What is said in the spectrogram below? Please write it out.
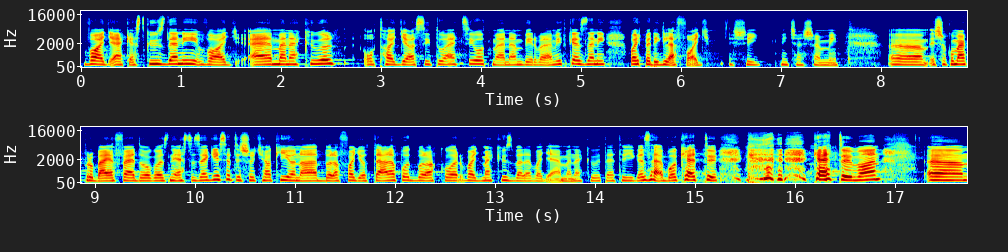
vagy elkezd küzdeni, vagy elmenekül, ott hagyja a szituációt, mert nem bír vele mit kezdeni, vagy pedig lefagy, és így nincsen semmi. Ö, és akkor megpróbálja feldolgozni ezt az egészet, és hogyha kijön ebből a fagyott állapotból, akkor vagy megküzd vele, vagy elmenekül. Tehát, hogy igazából kettő, kettő van. Ö,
